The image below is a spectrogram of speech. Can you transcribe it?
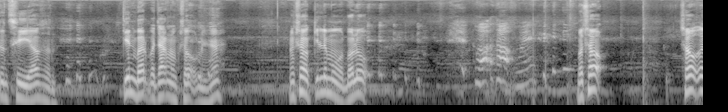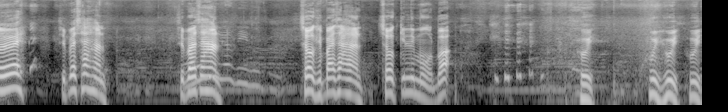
จนเสียวสันกินเบิดประจักน้องโชคนี่ฮะน้องโชคกินลืมหมูบ่ลูกเคาะเถาะไหมบ่โชคโชคเอ้ยสิไปใช้หันสิไปใช้หันโชคสิไปใช้หันโชคกินลืมหมูบ่หุยหุยหุยหุย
